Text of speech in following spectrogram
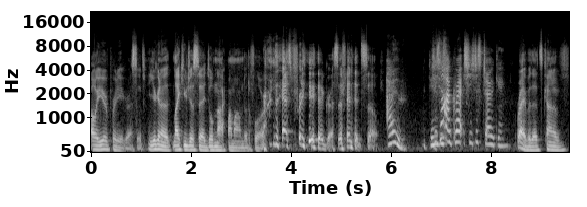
Oh, you're pretty aggressive. You're gonna, like you just said, you'll knock my mom to the floor. that's pretty aggressive in itself. Oh. She's not aggressive. She's just joking. Right, but that's kind of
